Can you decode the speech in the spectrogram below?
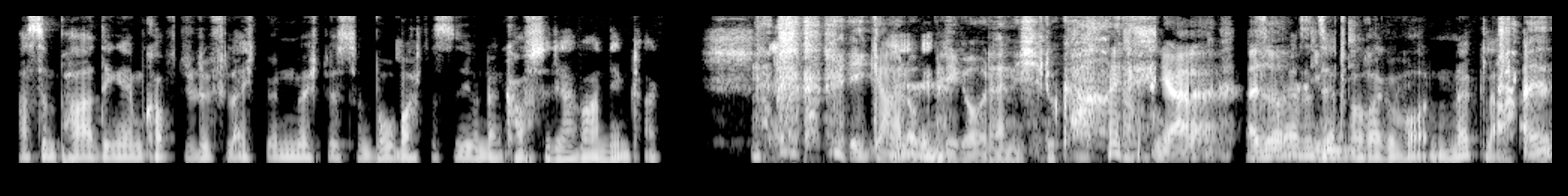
hast du ein paar Dinge im Kopf, die du vielleicht gönnen möchtest und beobachtest sie und dann kaufst du dir einfach an dem Tag. Egal ob äh. billiger oder nicht, Luca. ja, also. Die sind sehr teurer geworden, ne? Klar. Also,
